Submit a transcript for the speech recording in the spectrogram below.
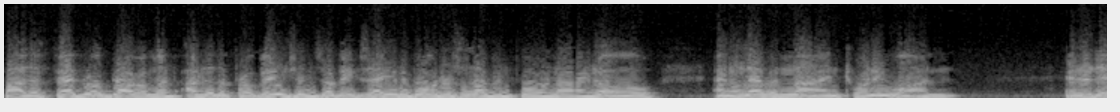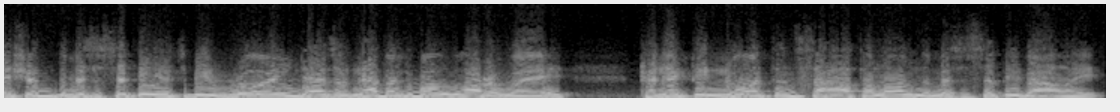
by the Federal Government under the provisions of Executive Orders 11490 and 11921. In addition, the Mississippi is to be ruined as a navigable waterway connecting north and south along the Mississippi Valley.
